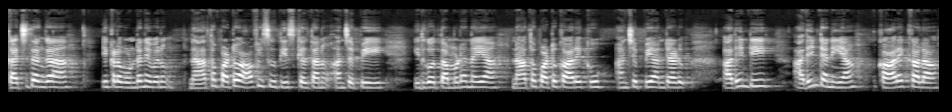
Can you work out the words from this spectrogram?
ఖచ్చితంగా ఇక్కడ ఉండనివ్వను. నాతో పాటు ఆఫీసుకు తీసుకెళ్తాను అని చెప్పి ఇదిగో తమ్ముడన్నయ్య నాతో పాటు కారెక్కు అని చెప్పి అంటాడు. అదేంటి? అదేంటి అన్నయ్య? కారెక్కాలా?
